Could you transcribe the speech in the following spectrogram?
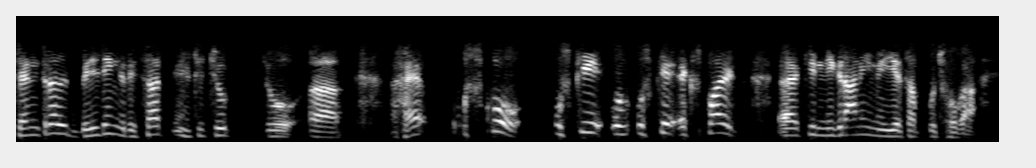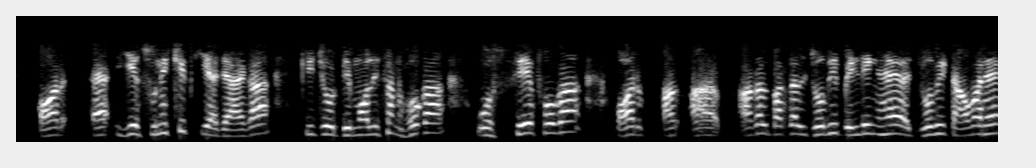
central building research institute जो आ, है उसको उसकी उ, उसके एक्सपर्ट की निगरानी में ये सब कुछ होगा। और ये सुनिश्चित किया जाएगा कि जो डिमोलिशन होगा, वो सेफ़ होगा और अगल बगल जो भी बिल्डिंग है, जो भी टावर है,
